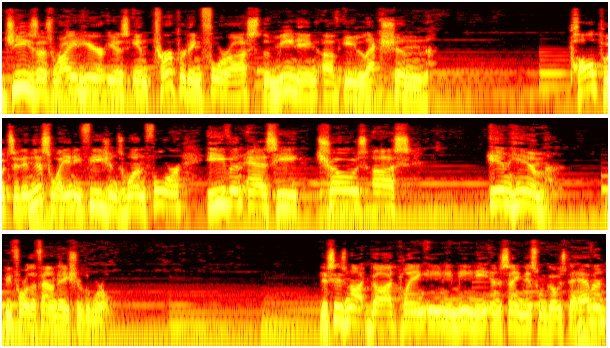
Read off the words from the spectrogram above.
Jesus right here is interpreting for us the meaning of election. Paul puts it in this way in Ephesians 1 4, even as he chose us in him before the foundation of the world. This is not God playing eeny meeny and saying this one goes to heaven.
